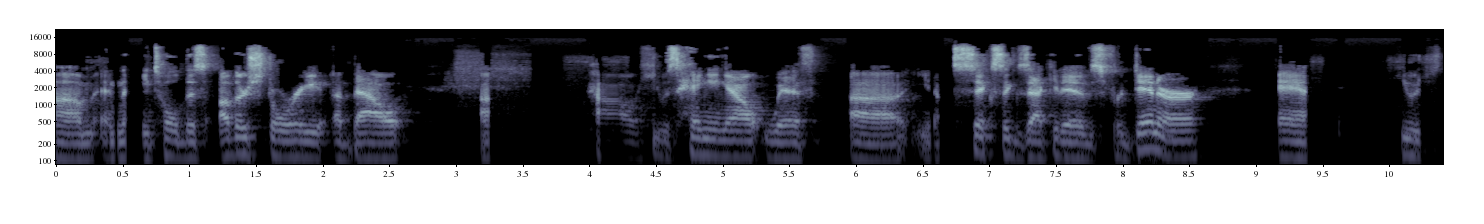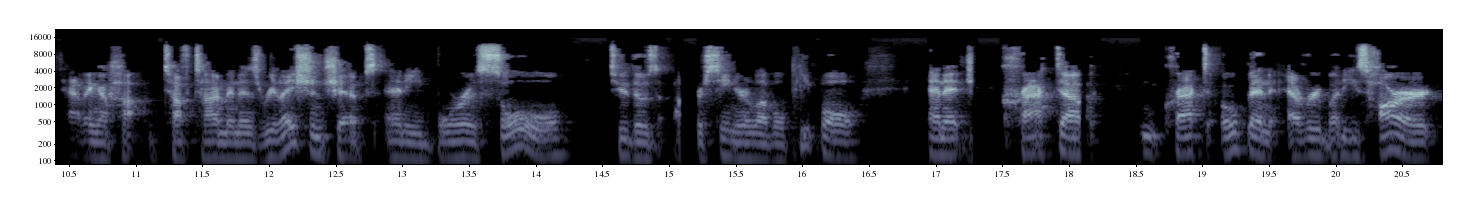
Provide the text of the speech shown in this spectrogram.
Um, and then he told this other story about uh, how he was hanging out with uh, you know six executives for dinner, and he was just having a tough time in his relationships, and he bore his soul to those upper senior level people, and it cracked up, cracked open everybody's heart.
